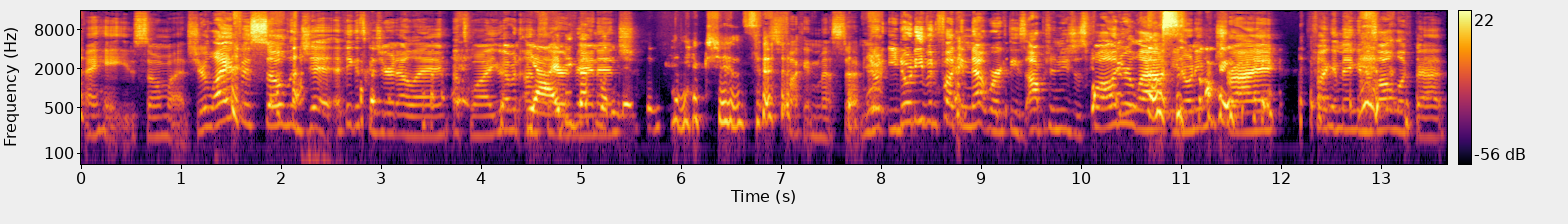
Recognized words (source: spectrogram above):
I hate you so much. Your life is so legit. I think it's because you're in LA. That's why you have an unfair yeah, I think that's what it advantage. connections. It's fucking messed up. You don't, you don't even fucking network. These opportunities just fall in your lap. so You don't even try. Fucking making us all look bad.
